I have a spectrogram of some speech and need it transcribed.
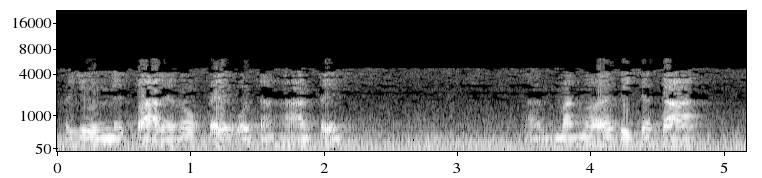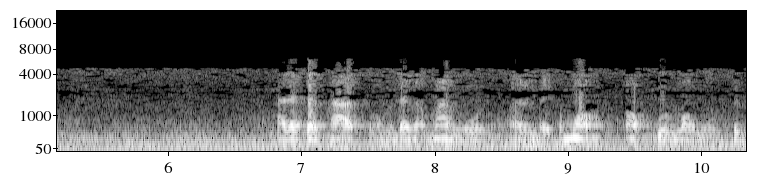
ไปอยู่ในป่าในโลกไปอดอาหารไปมันน้อยพิจารณาอะไรก็ท้าของมันได้ก็มั่งงูอะไรก็มอกมอกคูณมอกงูเป็น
